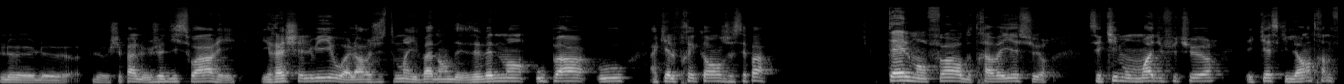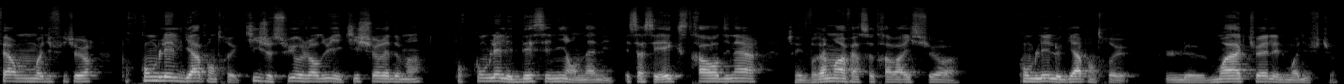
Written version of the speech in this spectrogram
le, le, je sais pas, le jeudi soir, il, reste chez lui ou alors justement il va dans des événements ou pas ou à quelle fréquence, je sais pas. Tellement fort de travailler sur c'est qui mon moi du futur et qu'est-ce qu'il est en train de faire mon moi du futur pour combler le gap entre qui je suis aujourd'hui et qui je serai demain, pour combler les décennies en années. Et ça, c'est extraordinaire. J'invite vraiment à faire ce travail sur combler le gap entre le moi actuel et le moi du futur.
